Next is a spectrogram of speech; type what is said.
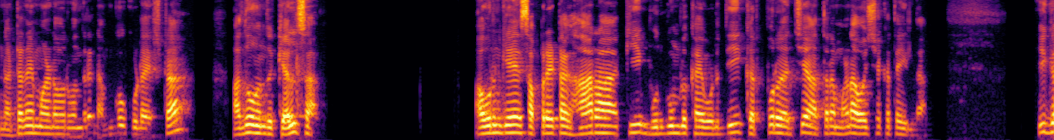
ನಟನೆ ಮಾಡೋರು ಅಂದ್ರೆ ನಮಗೂ ಕೂಡ ಇಷ್ಟ. ಅದು ಒಂದು ಕೆಲಸ. ಅವ್ರಿಗೆ ಸಪರೇಟ್ ಆಗಿ ಹಾರ ಹಾಕಿ ಬೂದ್ಗುಂಬಳಕಾಯಿ ಹೊಡೆದಿ ಕರ್ಪೂರ ಹಚ್ಚಿ ಆ ಥರ ಮಾಡೋ ಅವಶ್ಯಕತೆ ಇಲ್ಲ. ಈಗ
